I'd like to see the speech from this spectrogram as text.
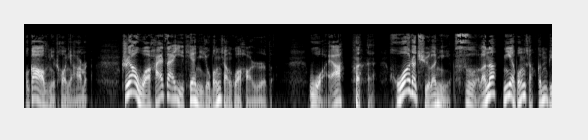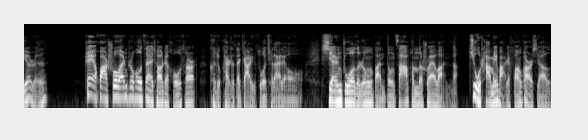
我告诉你，臭娘们儿，只要我还在一天，你就甭想过好日子。我呀，呵呵，活着娶了你，死了呢，你也甭想跟别人。这话说完之后，再瞧这侯三儿，可就开始在家里作起来了，掀桌子、扔板凳、砸盆子、摔碗的，就差没把这房盖掀了。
